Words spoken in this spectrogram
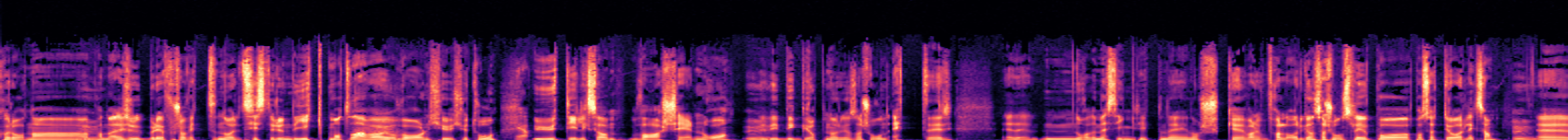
koronapandemi. Eller det ble jo for så vidt når siste runde gikk, på en måte da, var jo Mm. våren 2022. Ja. Ut i liksom hva skjer nå? Mm. Vi bygger opp en organisasjon etter eh, noe av det mest inngripende i norsk eh, i hvert fall organisasjonsliv på, på 70 år, liksom. Mm. Eh,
